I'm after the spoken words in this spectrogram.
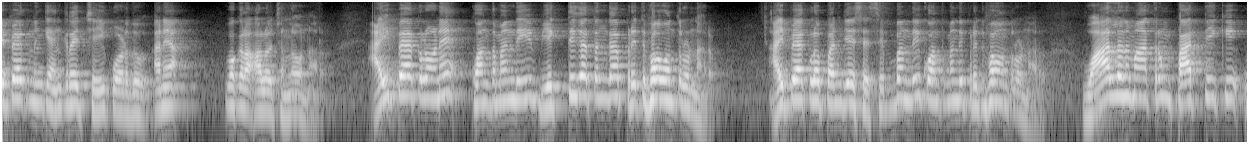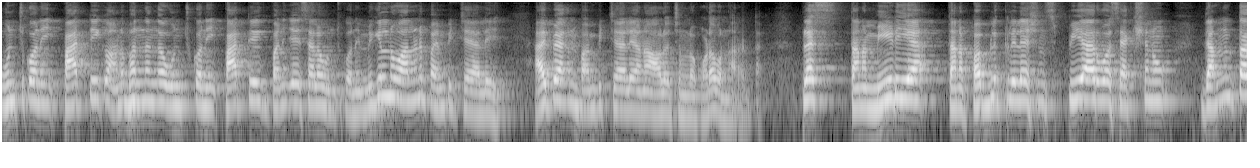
ఐప్యాక్ని ఇంకా ఎంకరేజ్ చేయకూడదు అనే ఒక ఆలోచనలో ఉన్నారు. ఐప్యాక్లోనే కొంతమంది వ్యక్తిగతంగా ప్రతిభావంతులు ఉన్నారు ఐప్యాక్లో పనిచేసే సిబ్బంది కొంతమంది ప్రతిభావంతులు ఉన్నారు వాళ్ళని మాత్రం పార్టీకి ఉంచుకొని పార్టీకి అనుబంధంగా ఉంచుకొని పార్టీకి పనిచేసేలా ఉంచుకొని మిగిలిన వాళ్ళని పంపించేయాలి ఐప్యాక్ని పంపించేయాలి అనే ఆలోచనలో కూడా ఉన్నారంట. ప్లస్ తన మీడియా తన పబ్లిక్ రిలేషన్స్ పిఆర్ఓ సెక్షను ఇదంతా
